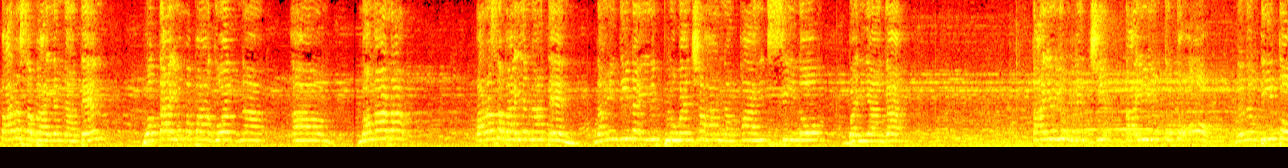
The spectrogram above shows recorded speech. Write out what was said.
Para sa bayan natin. Huwag tayong mapagod na um, mangarap para sa bayan natin na hindi na iimpluwensyahan ng kahit sino banyaga. Tayo yung legit, tayo yung totoo na nandito,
